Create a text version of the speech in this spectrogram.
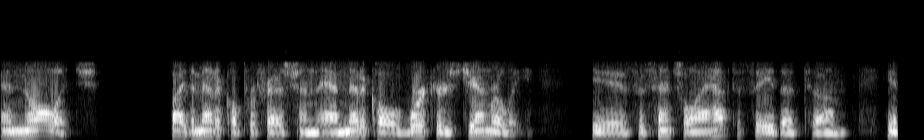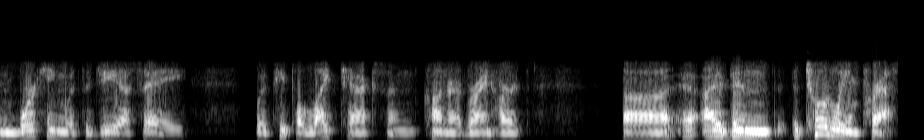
and knowledge by the medical profession and medical workers generally is essential. I have to say that um, in working with the GSA, with people like Tex and Konrad Reinhart, uh, I've been totally impressed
